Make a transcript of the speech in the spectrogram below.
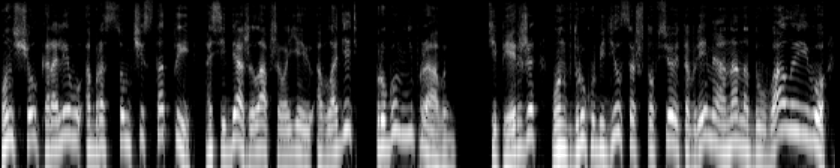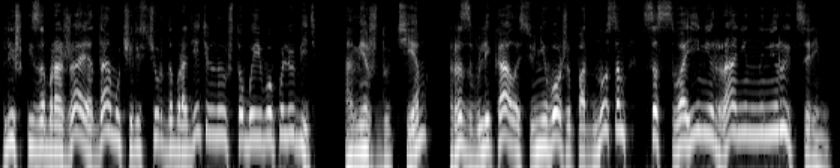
он счел королеву образцом чистоты, а себя, желавшего ею овладеть, кругом неправым. Теперь же он вдруг убедился, что все это время она надувала его, лишь изображая даму чересчур добродетельную, чтобы его полюбить, а между тем развлекалась у него же под носом со своими раненными рыцарями.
